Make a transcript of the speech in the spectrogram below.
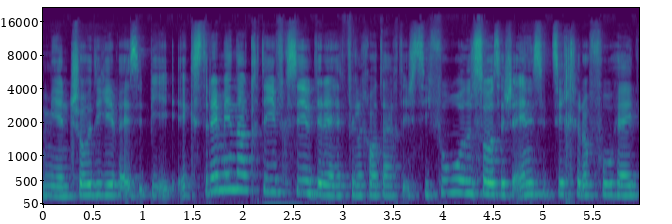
mich entschuldigen, weil ich bin extrem inaktiv war und ihr habt vielleicht auch gedacht, ist sie faul oder so. Es ist einerseits sicher auch Faulheit.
